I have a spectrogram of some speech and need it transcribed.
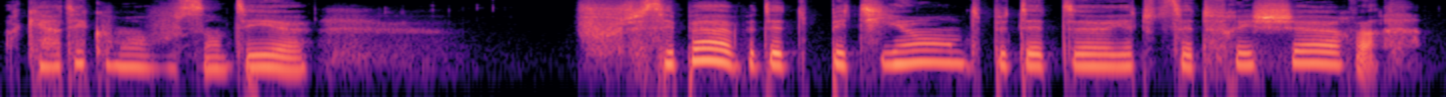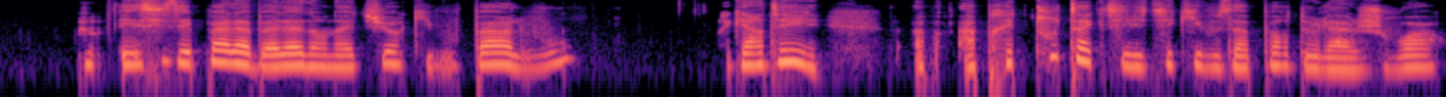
Regardez comment vous sentez, euh, je sais pas, peut-être pétillante, peut-être euh, il y a toute cette fraîcheur. et si c'est pas la balade en nature qui vous parle, vous, regardez, après toute activité qui vous apporte de la joie,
